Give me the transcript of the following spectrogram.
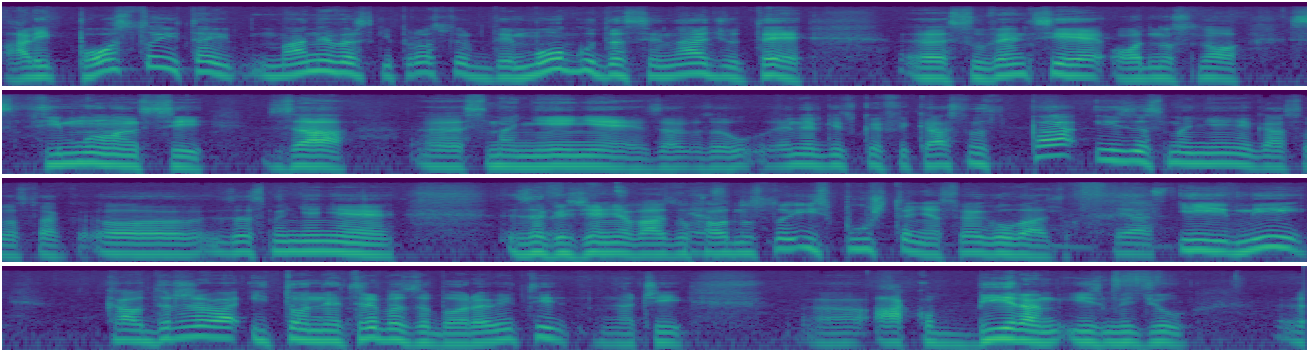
ali postoji taj manevarski prostor gde mogu da se nađu te e, subvencije, odnosno stimulansi za e, smanjenje, za, za energetsku efikasnost, pa i za smanjenje gasova, za smanjenje zagađenja vazduha, Jasne. odnosno ispuštanja svega u vazduh. Jasne. I mi kao država, i to ne treba zaboraviti, znači, ako biram između e,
